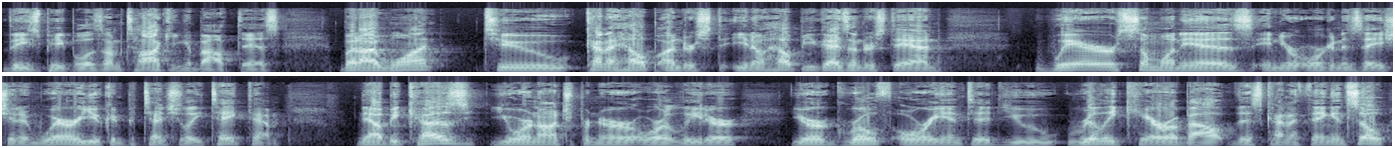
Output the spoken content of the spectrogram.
these people as I'm talking about this, but I want to kind of help understand, you know, help you guys understand where someone is in your organization and where you can potentially take them. Now, because you're an entrepreneur or a leader, you're growth oriented, you really care about this kind of thing. And so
